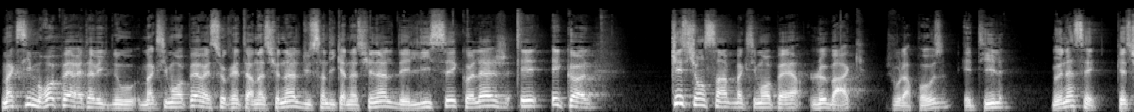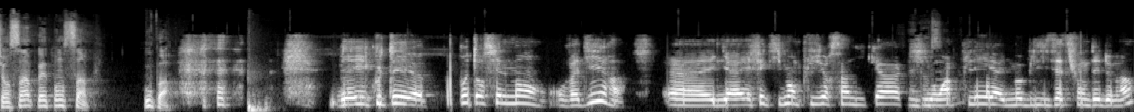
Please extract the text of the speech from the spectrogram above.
Maxime Repère est avec nous. Maxime Repère est secrétaire national du syndicat national des lycées, collèges et écoles. Question simple, Maxime Repère. Le bac, je vous la pose, est-il menacé? Question simple, réponse simple. Ou pas? Bien écoutez, euh, potentiellement, on va dire, euh, il y a effectivement plusieurs syndicats qui ont appelé à une mobilisation dès demain.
